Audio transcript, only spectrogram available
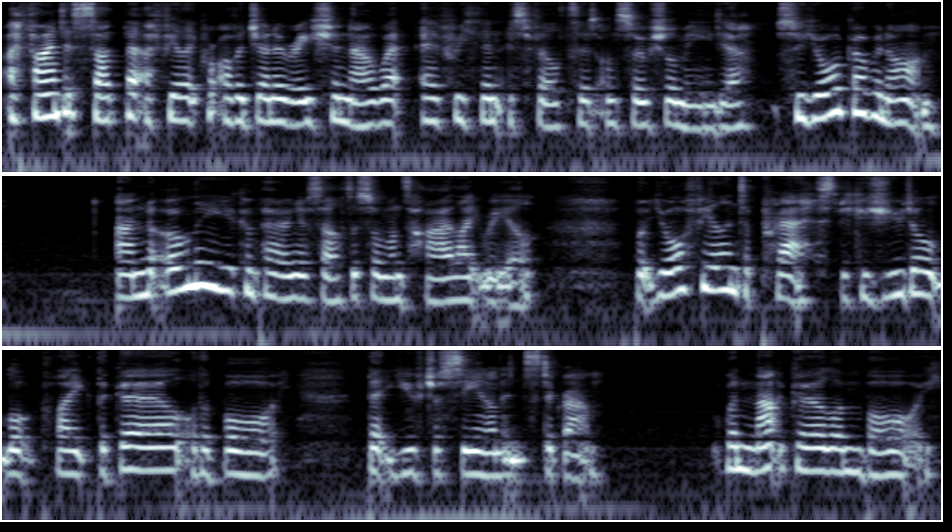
I find it sad that I feel like we're of a generation now where everything is filtered on social media. So you're going on and not only are you comparing yourself to someone's highlight reel, but you're feeling depressed because you don't look like the girl or the boy that you've just seen on Instagram. When that girl and boy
